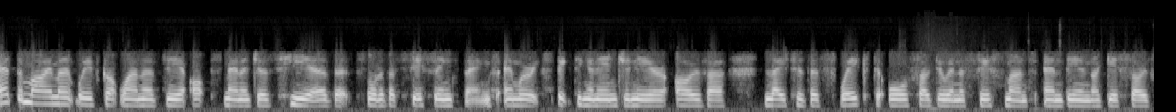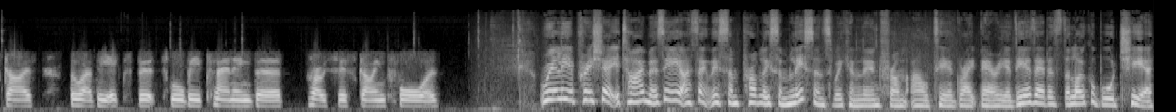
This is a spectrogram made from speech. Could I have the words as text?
At the moment, we've got one of their ops managers here that's sort of assessing things, and we're expecting an engineer over later this week to also do an assessment. And then I guess those guys who are the experts will be planning the process going forward. Really appreciate your time, Izzy. I think there's some probably some lessons we can learn from Aotea Great Barrier there. That is the local board chair,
